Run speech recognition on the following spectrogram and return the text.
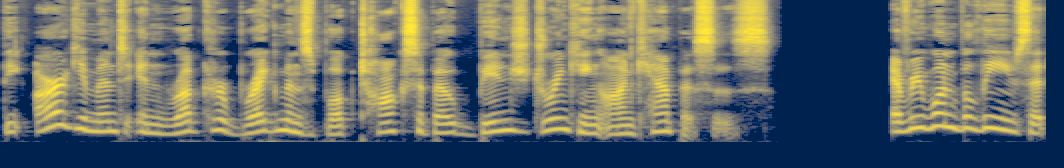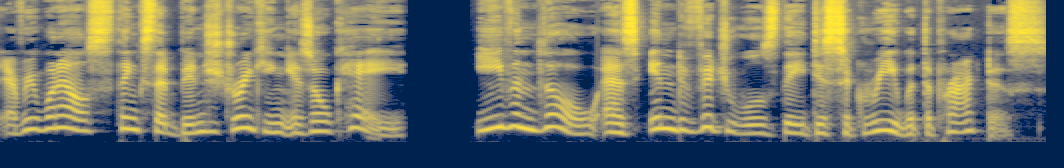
The argument in Rutger Bregman's book talks about binge drinking on campuses. Everyone believes that everyone else thinks that binge drinking is okay, even though as individuals they disagree with the practice.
